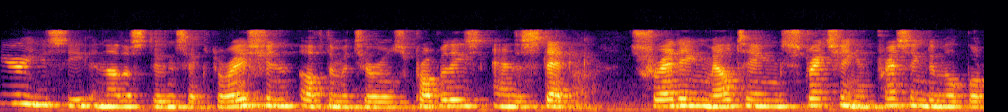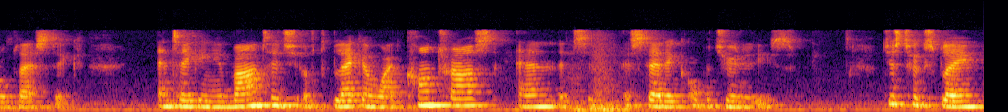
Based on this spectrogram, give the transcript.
Here you see another student's exploration of the material's properties and aesthetic, shredding, melting, stretching and pressing the milk bottle plastic, and taking advantage of the black and white contrast and its aesthetic opportunities. Just to explain,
